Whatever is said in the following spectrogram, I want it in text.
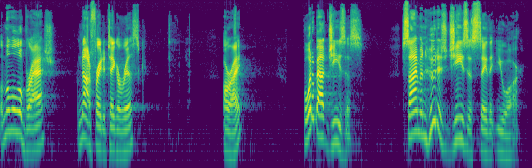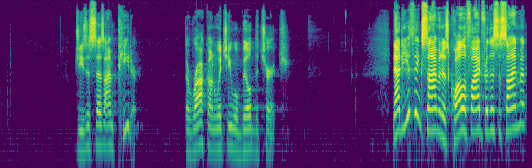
I'm a little brash. I'm not afraid to take a risk. All right. But what about Jesus? Simon, who does Jesus say that you are? Jesus says, I'm Peter, the rock on which he will build the church. Now, do you think Simon is qualified for this assignment?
